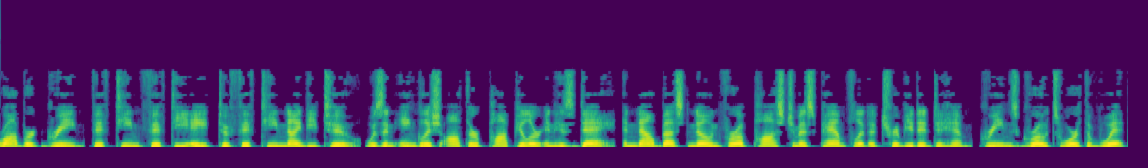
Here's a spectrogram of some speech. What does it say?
Robert Greene (1558–1592) was an English author popular in his day, and now best known for a posthumous pamphlet attributed to him, Greene's Groat's Worth of Wit,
